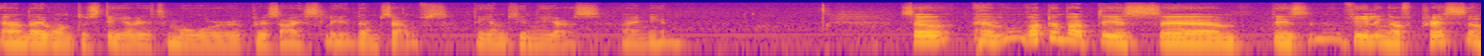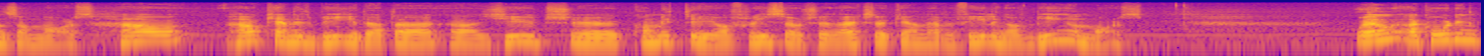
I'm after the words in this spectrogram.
and they want to steer it more precisely themselves, the engineers I mean. So what about this um, this feeling of presence on Mars? How how can it be that a, a huge uh, committee of researchers actually can have a feeling of being on Mars? Well, according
